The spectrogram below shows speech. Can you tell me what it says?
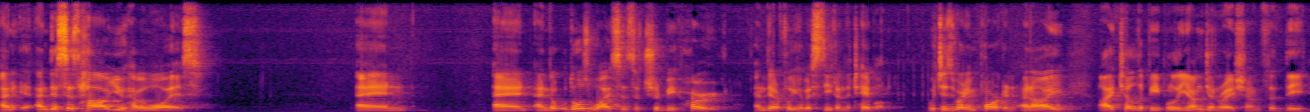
And, and this is how you have a voice. And, and, and th those voices that should be heard, and therefore you have a seat on the table which is very important. And I, I tell the people, the young generation, that the,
